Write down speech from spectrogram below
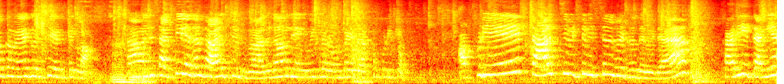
பக்கம் வேக வச்சு எடுத்துக்கலாம். நான் வந்து சட்டியில தான் தாளிச்சு விடுவேன். அதுதான் வந்து எங்க வீட்ல ரொம்ப எல்லாருக்கும் பிடிக்கும். அப்படியே தாளிச்சு விட்டு விசில் விடுறதை விட கறியை தனியா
